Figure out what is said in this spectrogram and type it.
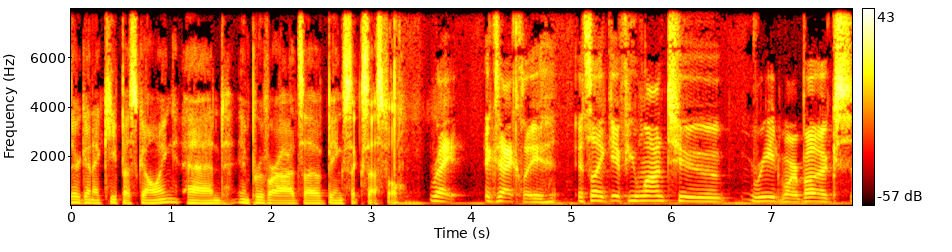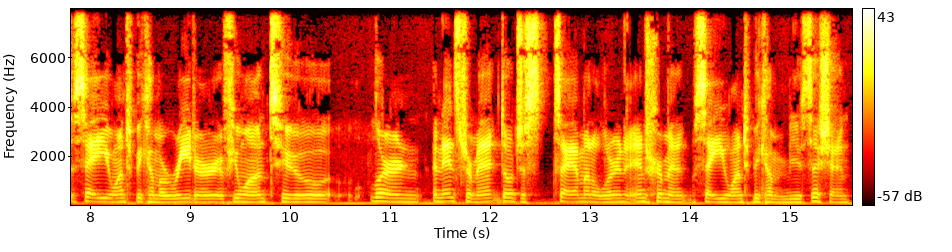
they're going to keep us going and improve our odds of being successful. Right. Exactly. It's like if you want to read more books, say you want to become a reader, if you want to learn an instrument, don't just say, I'm going to learn an instrument. Say you want to become a musician.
